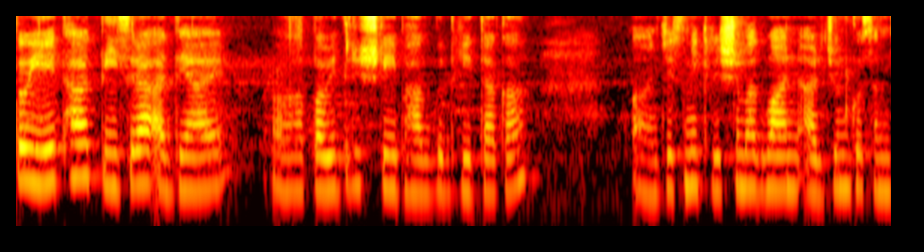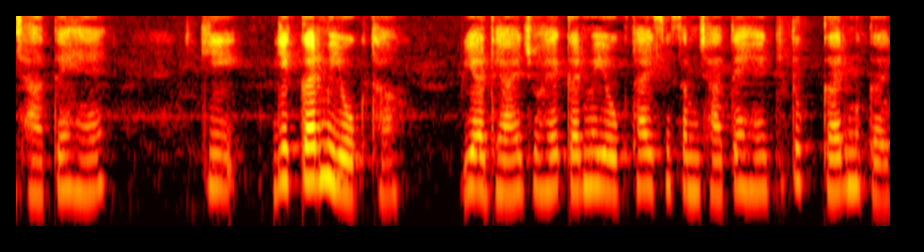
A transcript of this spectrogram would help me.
तो ये था तीसरा अध्याय पवित्र श्री भागवत गीता का जिसमें कृष्ण भगवान अर्जुन को समझाते हैं कि ये कर्म योग था। ये अध्याय जो है कर्म योग था, इसमें समझाते हैं कि तू कर्म कर,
